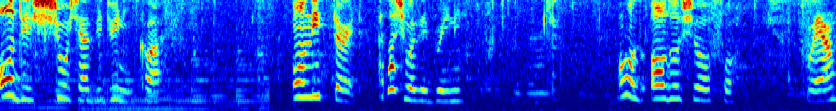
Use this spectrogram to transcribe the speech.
All the show she has been doing in class. Only third. I thought she was a brainy. What was all those show for? Well,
